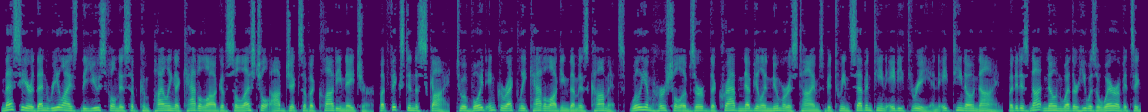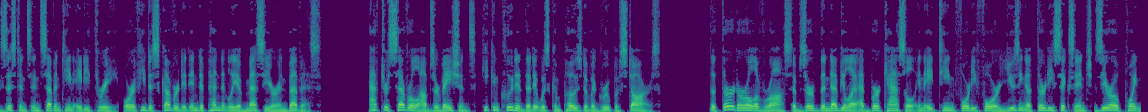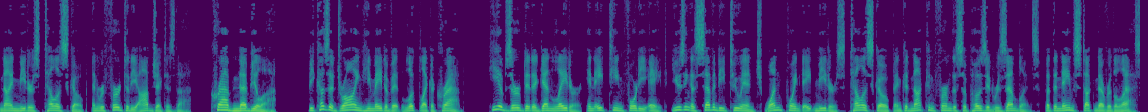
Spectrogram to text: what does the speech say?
Messier then realized the usefulness of compiling a catalogue of celestial objects of a cloudy nature, but fixed in the sky, to avoid incorrectly cataloguing them as comets. William Herschel observed the Crab Nebula numerous times between 1783 and 1809, but it is not known whether he was aware of its existence in 1783, or if he discovered it independently of Messier and Bevis. After several observations, he concluded that it was composed of a group of stars. The 3rd Earl of Rosse observed the nebula at Birr Castle in 1844 using a 36-inch telescope, and referred to the object as the «Crab Nebula». because a drawing he made of it looked like a crab. He observed it again later, in 1848, using a 72-inch telescope and could not confirm the supposed resemblance, but the name stuck nevertheless.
